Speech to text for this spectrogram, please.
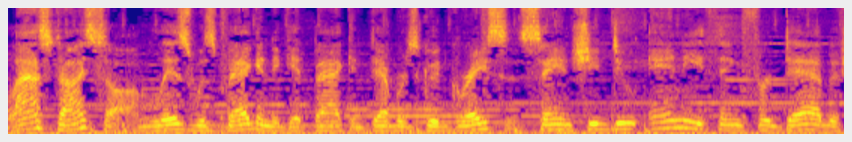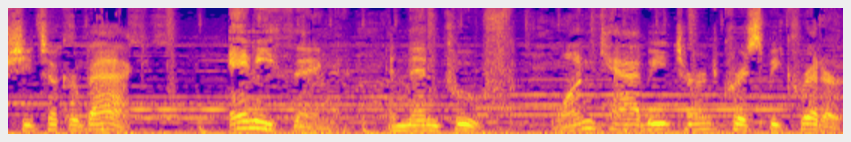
Last I saw him, Liz was begging to get back in Deborah's good graces, saying she'd do anything for Deb if she took her back. Anything. And then poof, one cabbie turned crispy critter.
